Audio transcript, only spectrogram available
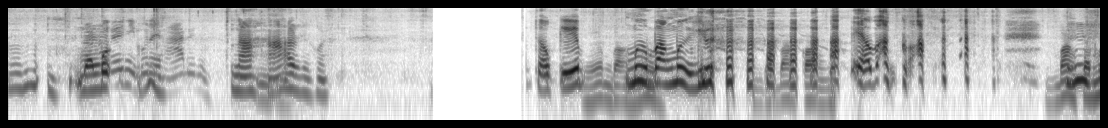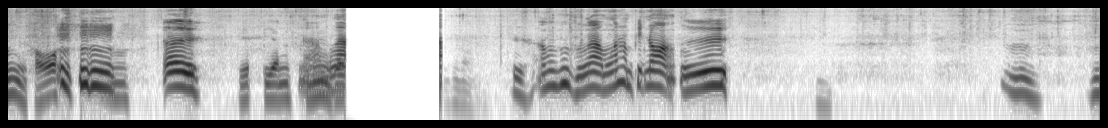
อืมมองบ่บ่ได้นี่บ่ได้หาได้เลยนะหาเลยคน เสาเก็บ เออบ้างมือบางมืออยู่อย่าบ้างกองเดี๋ยวบางก่อนบ้างแต่มือเขาเออเก็บเปลี่ยนงามมืองามเออเอางามงามพี่น้องเอออืมอื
